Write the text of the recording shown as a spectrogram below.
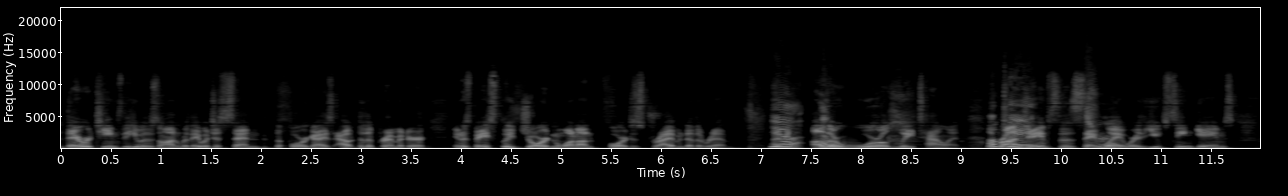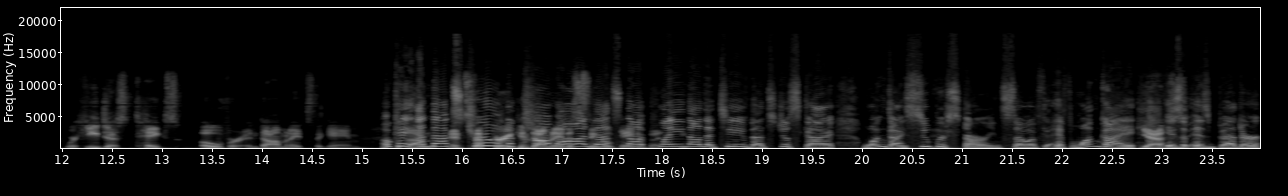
there were teams that he was on where they would just send the four guys out to the perimeter and it was basically Jordan one on four just driving to the rim. I Yeah, mean, and- otherworldly talent. LeBron Okay, James is the same way, where you've seen games where he just takes over and dominates the game. Okay, Um, and that's and Steph true. Curry but come on, that's game, not playing he- on a team. That's just guy one guy superstarring. So if if one guy Yes. is is better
